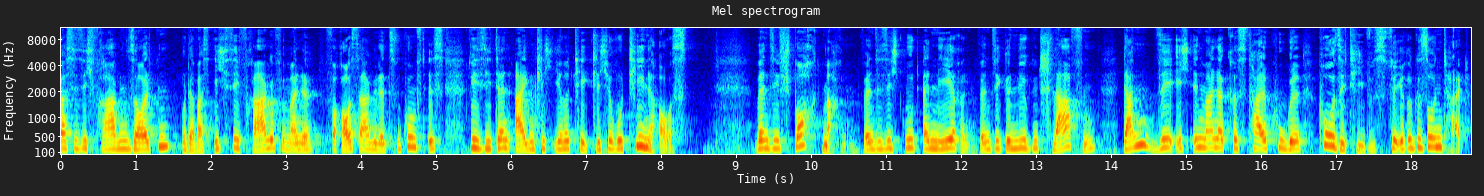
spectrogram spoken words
was Sie sich fragen sollten oder was ich Sie frage für meine Voraussage der Zukunft ist, wie sieht denn eigentlich Ihre tägliche Routine aus? Wenn Sie Sport machen, wenn Sie sich gut ernähren, wenn Sie genügend schlafen, dann sehe ich in meiner Kristallkugel Positives für Ihre Gesundheit.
